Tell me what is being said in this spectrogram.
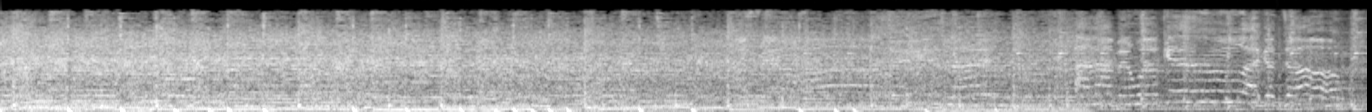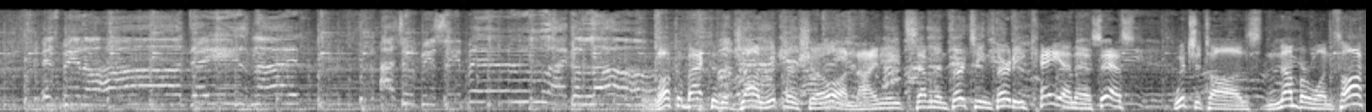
Welcome back to the John Whitmer Show on 98.7 and 1330 KNSS, Wichita's number one talk.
